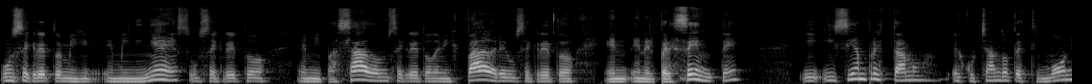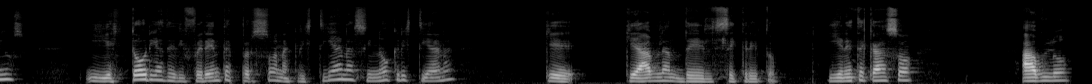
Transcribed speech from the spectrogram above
un secreto en mi, en mi, niñez, un secreto en mi pasado, un secreto de mis padres, un secreto en, el presente. Y, siempre estamos escuchando testimonios y historias de diferentes personas, cristianas y no cristianas, que, que hablan del secreto. Y en este caso hablo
